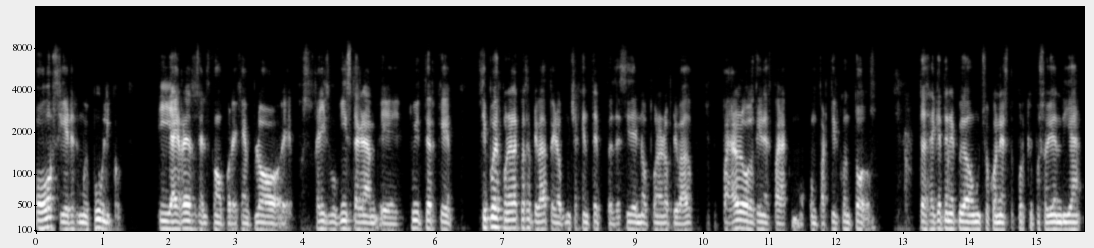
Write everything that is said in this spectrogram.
o si eres muy público. Y hay redes sociales como por ejemplo eh, pues, Facebook, Instagram, eh, Twitter, que sí puedes poner la cosa privada, pero mucha gente pues decide no ponerlo privado, para algo lo tienes, para como compartir con todos. Entonces hay que tener cuidado mucho con esto, porque pues hoy en día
